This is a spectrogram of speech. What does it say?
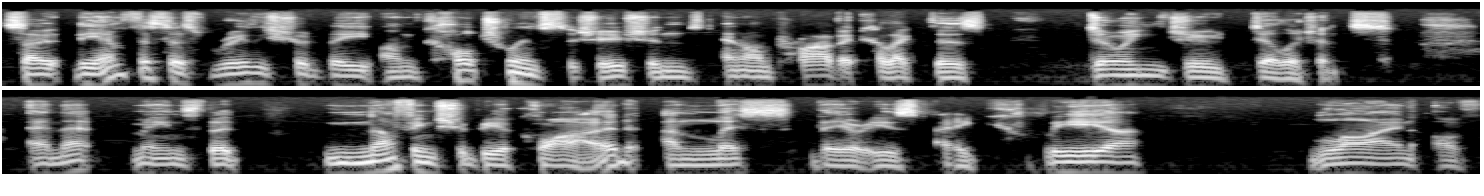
So the emphasis really should be on cultural institutions and on private collectors doing due diligence. And that means that nothing should be acquired unless there is a clear line of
